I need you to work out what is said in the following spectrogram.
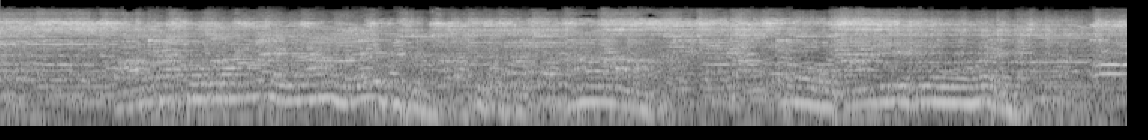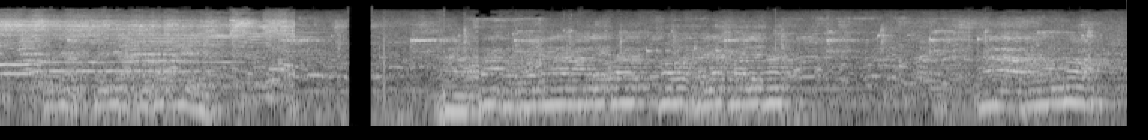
า ます。あ、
